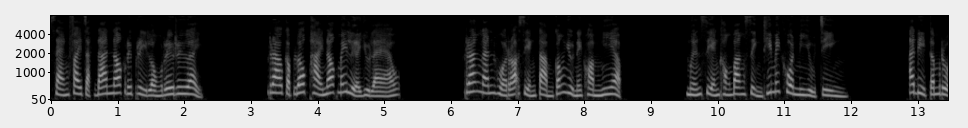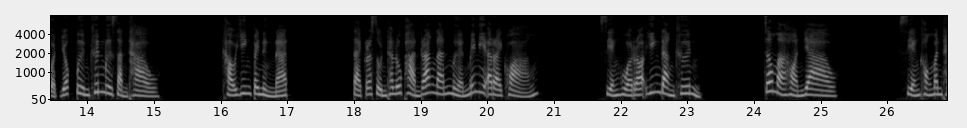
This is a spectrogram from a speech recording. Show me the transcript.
แสงไฟจากด้านนอกริบหรี่ลงเรื่อยๆ ราวกับโลกภายนอกไม่เหลืออยู่แล้ว ร่างนั้นหัวเราะเสียงต่ำก้องอยู่ในความเงียบ เหมือนเสียงของบางสิ่งที่ไม่ควรมีอยู่จริง อดีตตำรวจยกปืนขึ้นมือสั่นเทา เขายิงไปหนึ่งนัด แต่กระสุนทะลุผ่านร่างนั้นเหมือนไม่มีอะไรขวาง เสียงหัวเราะยิ่งดังขึ้น เจ้าหมาหอนยาว เสียงของมันแท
